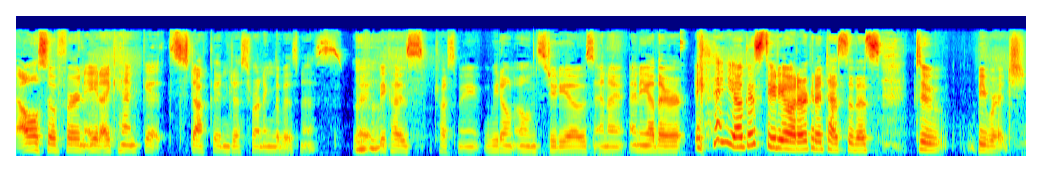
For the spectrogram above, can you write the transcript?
also for an eight, I can't get stuck in just running the business, right? Mm-hmm. Because trust me, we don't own studios, and I, any other yoga studio owner can attest to this. To be rich,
